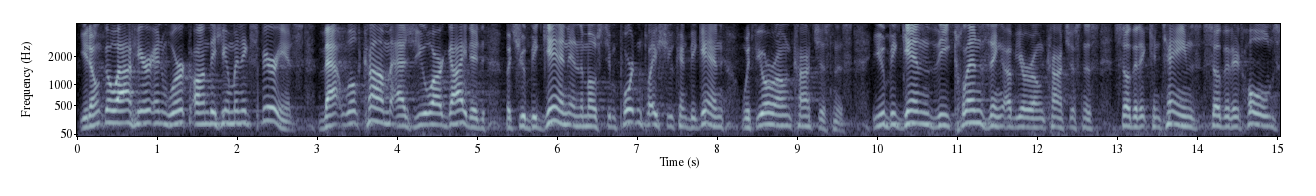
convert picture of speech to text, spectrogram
You don't go out here and work on the human experience. That will come as you are guided, but you begin in the most important place you can begin with your own consciousness. You begin the cleansing of your own consciousness so that it contains, so that it holds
